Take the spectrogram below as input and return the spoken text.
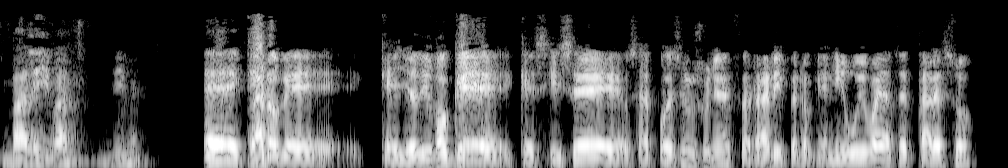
Vale, Iván, dime. Eh, claro que, que yo digo que, que sí se, o sea, puede ser un sueño de Ferrari, pero que Niwi vaya a aceptar eso.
